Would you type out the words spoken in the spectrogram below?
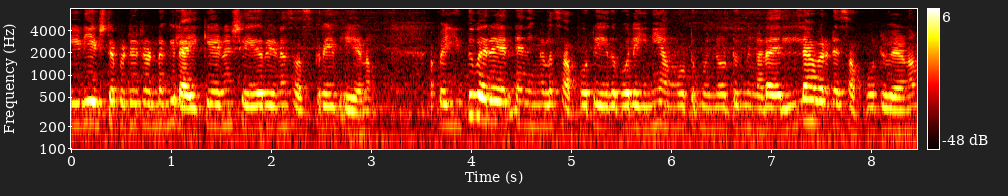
വീഡിയോ ഇഷ്ടപ്പെട്ടിട്ടുണ്ടെങ്കിൽ ലൈക്ക് ചെയ്യണം ഷെയർ ചെയ്യണം സബ്സ്ക്രൈബ് ചെയ്യണം. അപ്പോൾ ഇതുവരെ എന്നെ നിങ്ങൾ സപ്പോർട്ട് ചെയ്ത പോലെ ഇനി അങ്ങോട്ടും മുന്നോട്ടും നിങ്ങളുടെ എല്ലാവരുടെയും സപ്പോർട്ട് വേണം.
